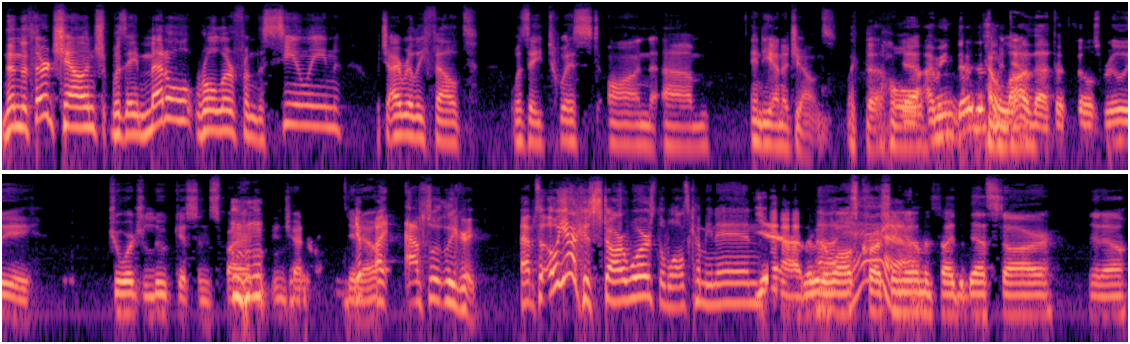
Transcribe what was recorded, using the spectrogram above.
Then the third challenge was a metal roller from the ceiling, which I really felt was a twist on um, Indiana Jones, like the whole. yeah i mean there, there's a lot down. of that that feels really george lucas inspired in general you Yep, know I absolutely agree. Absolutely. Oh yeah, because Star Wars, the walls coming in. yeah there were the Uh, walls crushing them inside the death star you know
